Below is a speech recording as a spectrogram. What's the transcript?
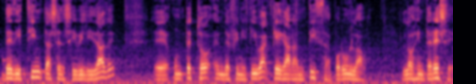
de distintas sensibilidades, eh, un texto en definitiva que garantiza, por un lado, los intereses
